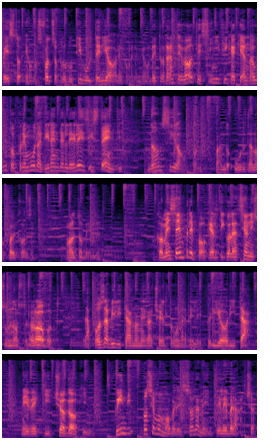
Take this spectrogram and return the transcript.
Questo è uno sforzo produttivo ulteriore, come abbiamo detto tante volte, significa che hanno avuto premura di renderle resistenti, non si rompono quando urtano qualcosa. Molto bello. Come sempre, poche articolazioni sul nostro robot. La posabilità non era certo una delle priorità nei vecchi Chogokin, quindi possiamo muovere solamente le braccia.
